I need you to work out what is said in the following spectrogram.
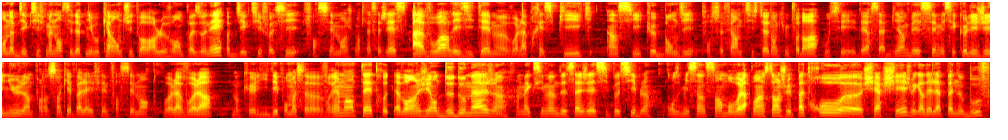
Mon objectif maintenant c'est d'up niveau 48 pour avoir le vent empoisonné. Objectif aussi, forcément, je monte la sagesse, avoir les items, euh, voilà, presse-pique, ainsi que bandit pour se faire un petit stud. Donc il me faudra, ou c'est, d'ailleurs ça a bien baissé, mais c'est que les nuls hein, pour l'instant qu'il n'y a pas la FM forcément. Voilà, voilà. Donc euh, l'idée pour moi ça va vraiment être d'avoir un géant de dommages, un maximum de sagesse si possible, 11500. Bon voilà, pour l'instant je vais pas trop euh, chercher, je vais garder la panneau bouffe.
